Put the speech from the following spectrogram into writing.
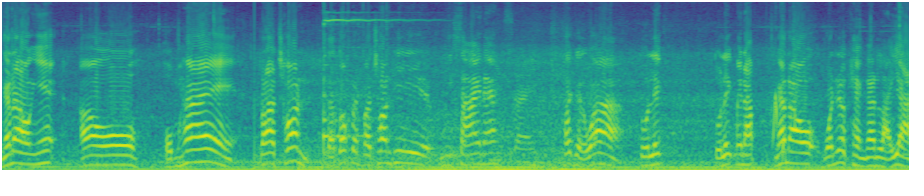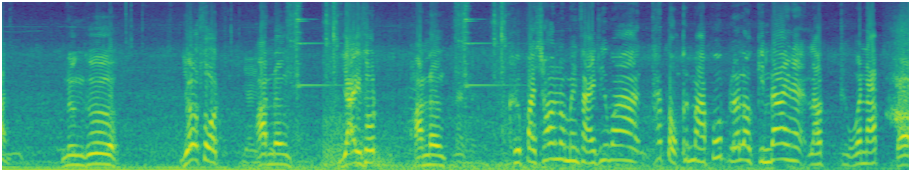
งั้นเอาอย่างงี้ เอาผมให้ปลาช่อน แต่ต้องเป็นปลาช่อนที่มีไซส์นะ ใช่ถ้าเกิดว่าตัวเล็กตัวเล็กไม่นับ งั้นเอาวันนี้เราแข่งกันหลายอย่างหนึ่งคือ เยอะสุดพันหนึ่งใหญ่สุดพันหนึ่ง คือปลาช่อนต้องเป็นไซส์ที่ว่าถ้าตกขึ้นมาปุ๊บแล้วเรากินได้เนี่ยเราถือว่านับ ก็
